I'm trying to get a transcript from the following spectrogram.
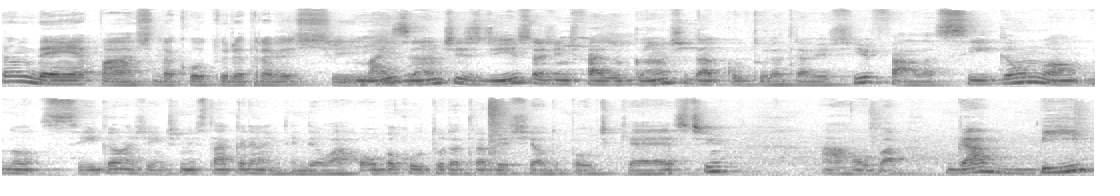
também é parte da cultura travesti. Mas antes disso, a gente faz o gancho da cultura travesti e fala: sigam, no, no- sigam a gente no Instagram, entendeu? Arroba cultura travesti é do podcast, arroba Gabi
